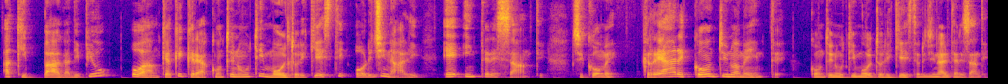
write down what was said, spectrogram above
a chi paga di più o anche a chi crea contenuti molto richiesti, originali e interessanti. Siccome creare continuamente contenuti molto richiesti, originali e interessanti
